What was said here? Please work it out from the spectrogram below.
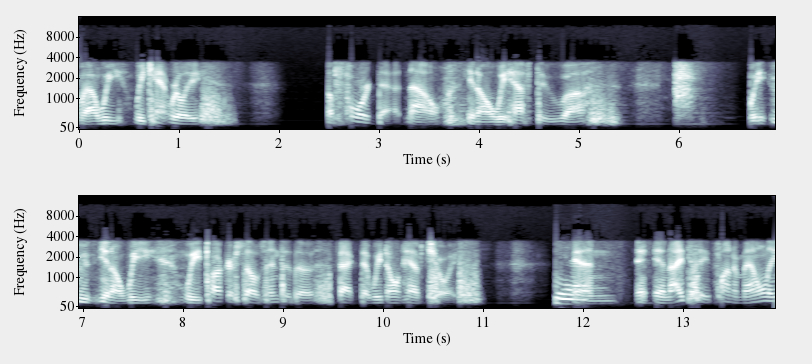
well we we can't really afford that now. You know we have to uh we you know we we talk ourselves into the fact that we don't have choice Yeah. and and I'd say fundamentally,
